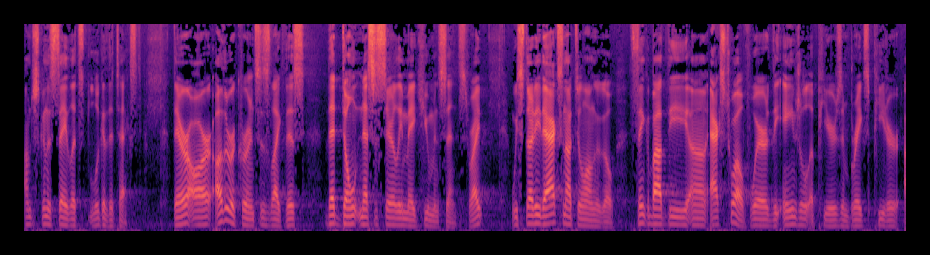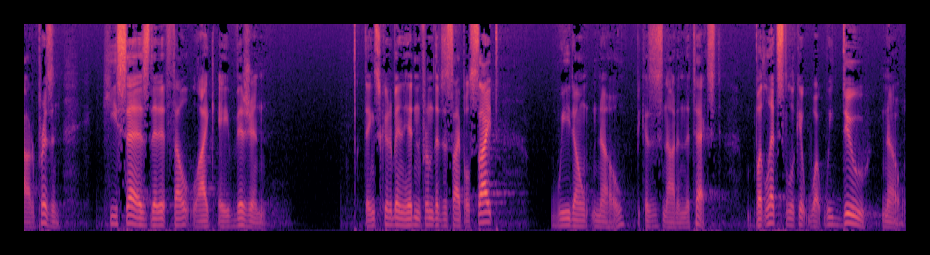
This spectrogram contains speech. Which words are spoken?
I'm just going to say, let's look at the text. There are other occurrences like this that don't necessarily make human sense, right? We studied Acts not too long ago. Think about the uh, Acts 12, where the angel appears and breaks Peter out of prison. He says that it felt like a vision. Things could have been hidden from the disciples' sight. We don't know because it's not in the text. But let's look at what we do know.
